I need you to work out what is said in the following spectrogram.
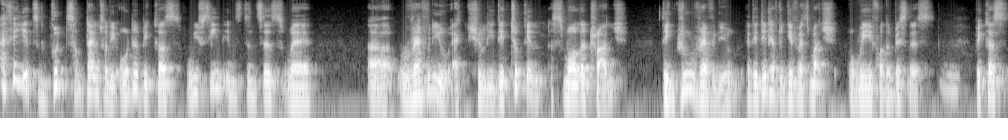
I think it's good sometimes for the owner because we've seen instances where uh, revenue actually they took in a smaller tranche, they grew revenue, and they didn't have to give as much away for the business because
